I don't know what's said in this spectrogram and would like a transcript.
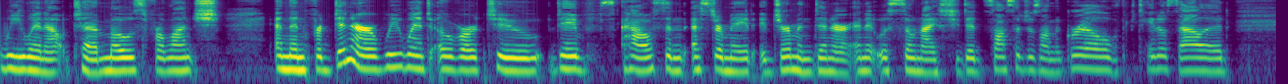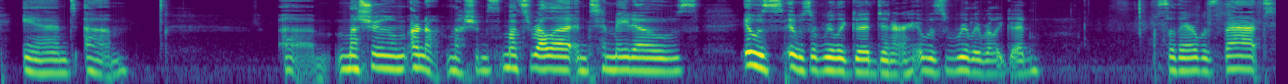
we went out to Moe's for lunch. And then for dinner, we went over to Dave's house and Esther made a German dinner and it was so nice. She did sausages on the grill with potato salad and um, um, mushroom, or not mushrooms, mozzarella and tomatoes. It was, it was a really good dinner. It was really, really good. So there was that.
